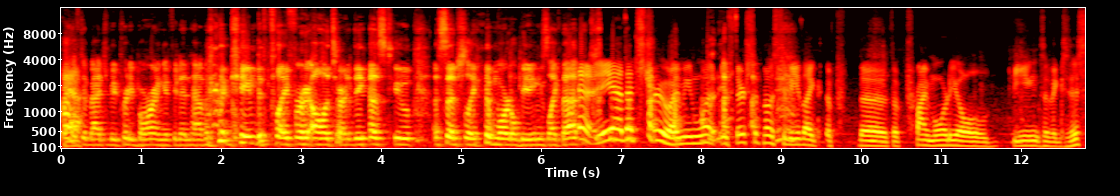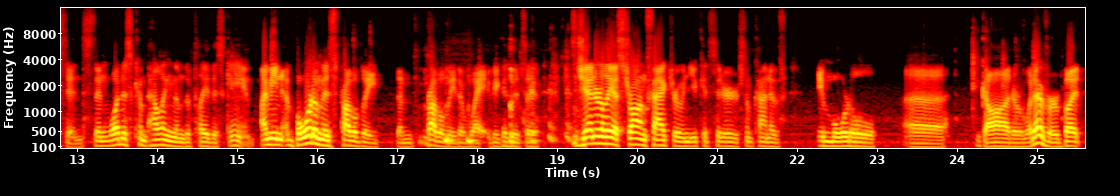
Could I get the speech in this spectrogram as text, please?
I have to imagine it'd be pretty boring if you didn't have a game to play for all eternity as two essentially immortal beings like that. Yeah, yeah, that's true. I mean, what if they're supposed to be like the the the primordial beings of existence? Then what is compelling them to play this game? I mean, boredom is probably the probably the way because it's a it's generally a strong factor when you consider some kind of immortal uh, god or whatever. But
